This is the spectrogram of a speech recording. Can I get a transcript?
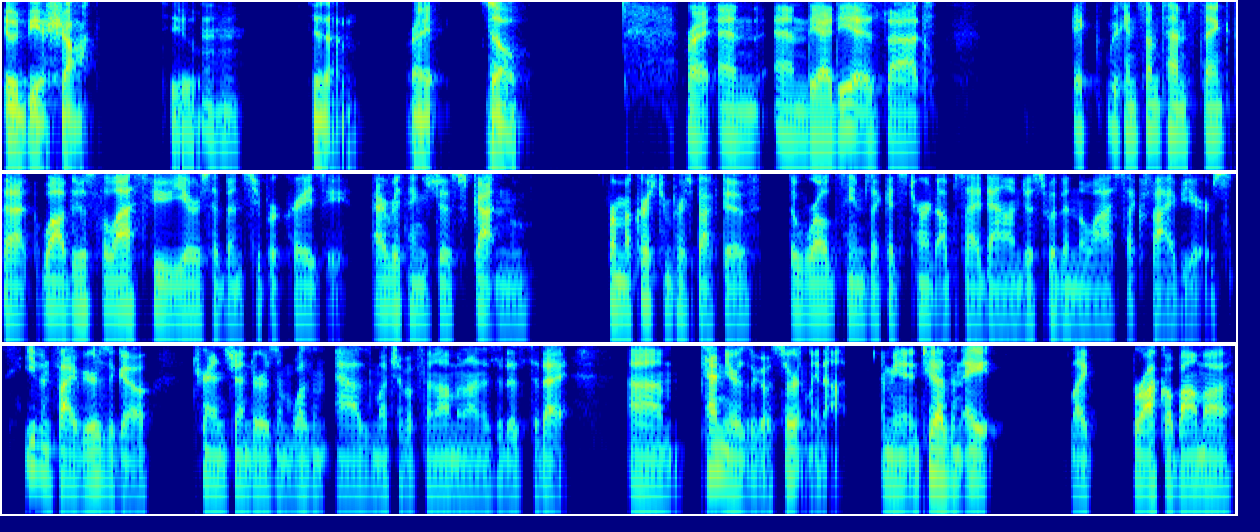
it would be a shock to Mhm. to them right so Right. And and the idea is that it, we can sometimes think that wow, just the last few years have been super crazy. Everything's just gotten from a Christian perspective, the world seems like it's turned upside down just within the last like 5 years. Even 5 years ago, transgenderism wasn't as much of a phenomenon as it is today. Um 10 years ago, certainly not. I mean, in 2008, like Barack Obama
